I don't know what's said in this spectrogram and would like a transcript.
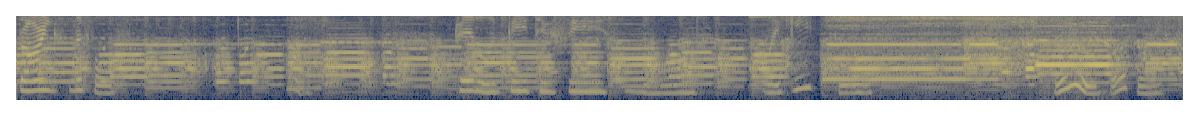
Starring Sniffles. Huh. Okay, Limpy, Toothy, the mom, Lakey, Ooh, butterflies.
